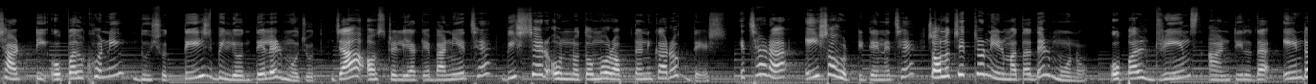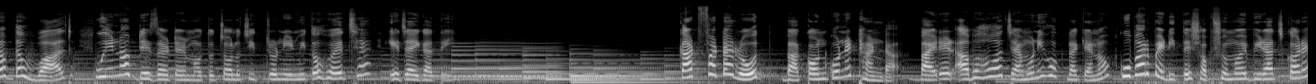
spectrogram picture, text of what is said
ষাটটি ওপাল খনি, দুইশো বিলিয়ন তেলের মজুদ, যা অস্ট্রেলিয়াকে বানিয়েছে বিশ্বের অন্যতম রপ্তানিকারক দেশ। এছাড়া এই শহরটি টেনেছে চলচ্চিত্র নির্মাতাদের মনো opal dreams until the end of the world, queen of ডেজার্টের মতো চলচ্চিত্র নির্মিত হয়েছে এ জায়গাতেই। কাঠফাটা রোদ বা কনকনে ঠান্ডা। বাইরের আবহাওয়া যেমনই হোক না কেন, কুবার পেডিতে সবসময় বিরাজ করে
